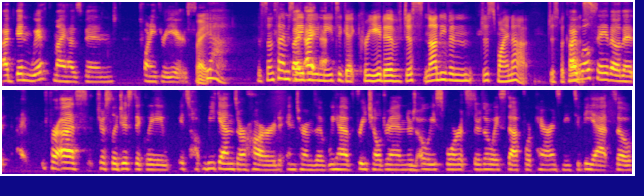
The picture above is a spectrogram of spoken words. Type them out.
I've been with my husband 23 years. Right. yeah. But sometimes But maybe I- you need to get creative. Just not even, just why not? Just because. I will say though that I- for us, just logistically, it's weekends are hard in terms of we have three children. There's mm. always sports. There's always stuff where parents need to be at. So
